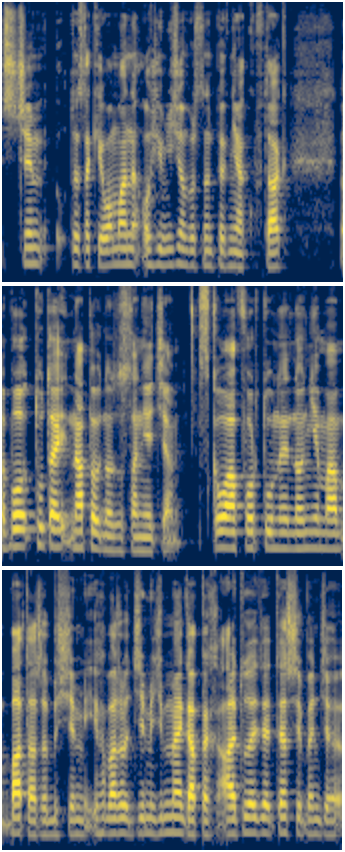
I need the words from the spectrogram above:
z czym to jest takie łamane 80% pewniaków, tak? No bo tutaj na pewno dostaniecie. Z koła fortuny, no nie ma bata, żebyście, chyba że będziecie mieć mega pecha, ale tutaj te- też się będzie e,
